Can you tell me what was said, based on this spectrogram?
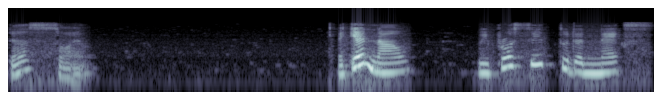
the soil. Again now, we proceed to the next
